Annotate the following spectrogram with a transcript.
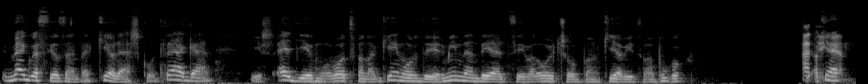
Megveszi az ember kiadáskód drágán, és egy év múlva ott van a Game of the Year minden DLC-vel olcsóbban kiavítva a bugok. Hát akinek, igen.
